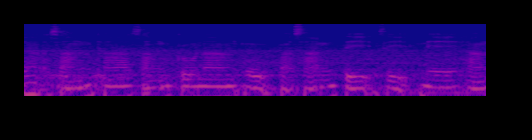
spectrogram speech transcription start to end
ยะสังทาสังโกนังอุปสันติสิเนหัง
